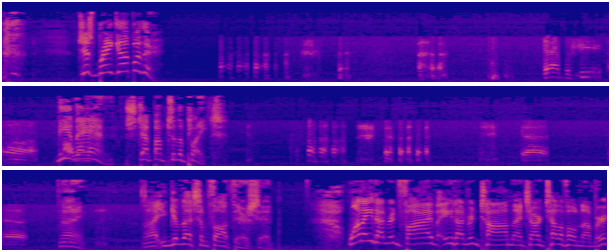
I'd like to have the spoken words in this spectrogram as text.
Just break up with her. Yeah, but see, uh... Be I a wanna- man. Step up to the plate. Yeah, yeah. All right. All right, you give that some thought there, Sid. 1-800-5800-TOM. That's our telephone number.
